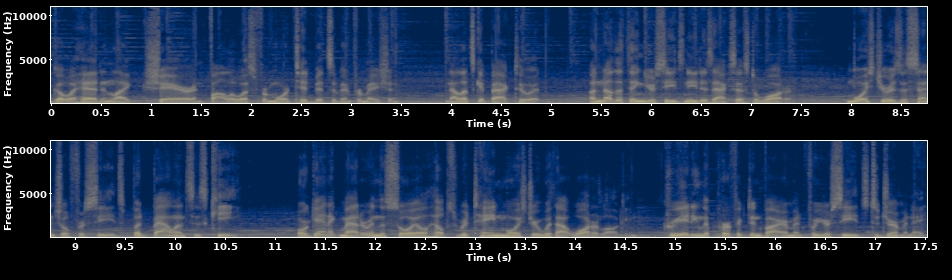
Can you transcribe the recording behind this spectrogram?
go ahead and like, share, and follow us for more tidbits of information. Now let's get back to it. Another thing your seeds need is access to water. Moisture is essential for seeds, but balance is key. Organic matter in the soil helps retain moisture without waterlogging, creating the perfect environment for your seeds to germinate.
